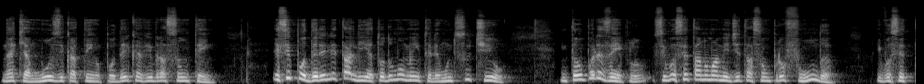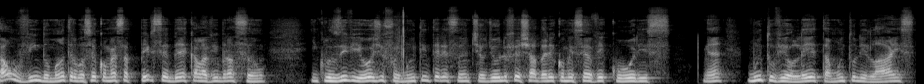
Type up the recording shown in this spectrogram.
né, que a música tem, o poder que a vibração tem. Esse poder ele está ali a todo momento, ele é muito sutil. Então, por exemplo, se você está numa meditação profunda e você está ouvindo o mantra, você começa a perceber aquela vibração. Inclusive hoje foi muito interessante. Eu de olho fechado ali comecei a ver cores, né, muito violeta, muito lilás.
